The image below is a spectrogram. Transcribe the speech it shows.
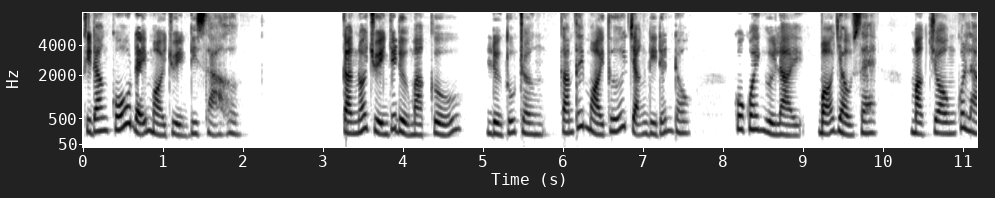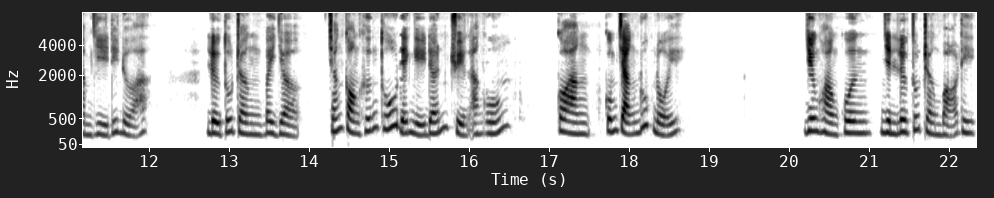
thì đang cố đẩy mọi chuyện đi xa hơn. Càng nói chuyện với đường mạc cửu, Lương Tú Trân cảm thấy mọi thứ chẳng đi đến đâu. Cô quay người lại, bỏ vào xe, mặc cho ông có làm gì đi nữa. Lương Tú Trân bây giờ chẳng còn hứng thú để nghĩ đến chuyện ăn uống. Cô ăn cũng chẳng nuốt nổi. Dương Hoàng Quân nhìn Lương Tú Trân bỏ đi.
